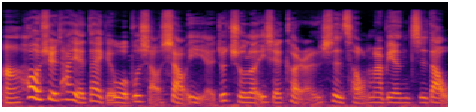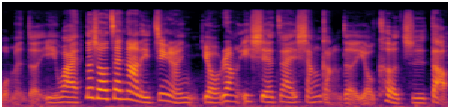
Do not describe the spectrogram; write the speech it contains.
嗯、后续它也带给我不少效益，诶，就除了一些客人是从那边知道我们的以外，那时候在那里竟然有让一些在香港的游客知道，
